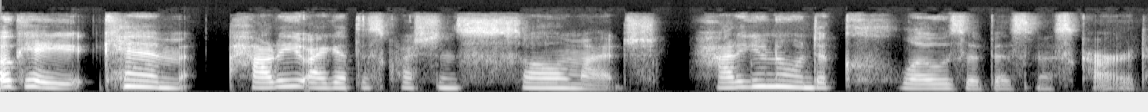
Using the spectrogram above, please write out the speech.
Okay, Kim, how do you? I get this question so much. How do you know when to close a business card?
